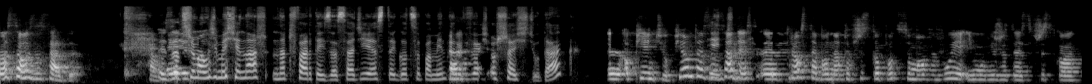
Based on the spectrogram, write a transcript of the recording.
no są zasady. Zatrzymałyśmy się na, na czwartej zasadzie, ja z tego co pamiętam tak. mówiłaś o sześciu, tak? E, o pięciu. Piąta pięciu. zasada jest e, prosta, bo na to wszystko podsumowuje i mówi, że to jest wszystko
